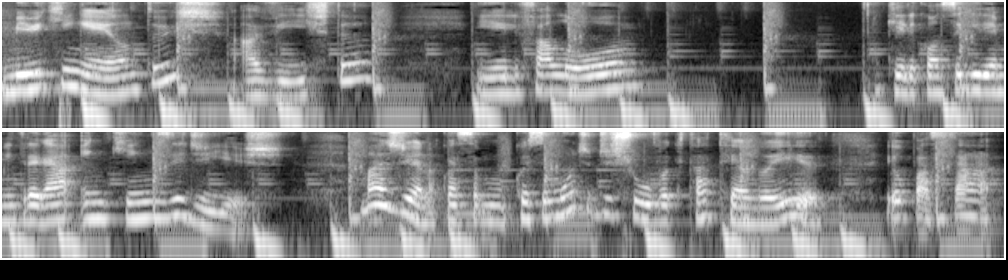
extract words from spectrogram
1.500 à vista e ele falou que ele conseguiria me entregar em 15 dias. Imagina, com, essa, com esse monte de chuva que tá tendo aí, eu passar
